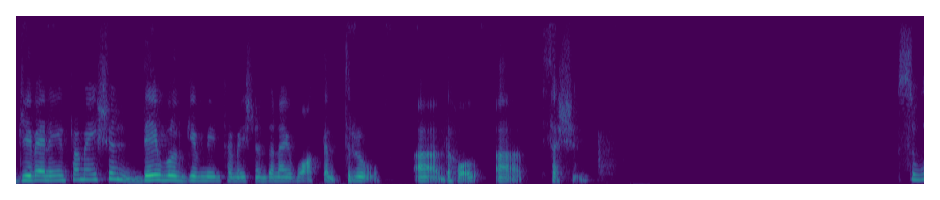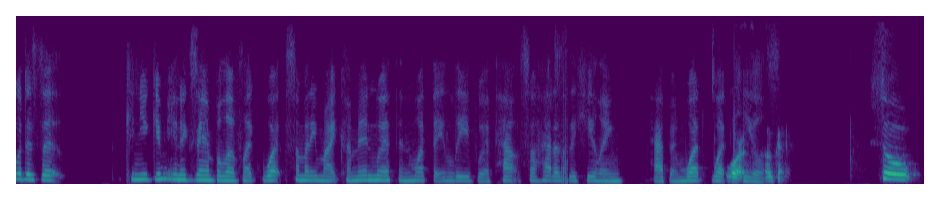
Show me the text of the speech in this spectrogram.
give any information, they will give me information, and then I walk them through uh, the whole uh, session. So, what is it? Can you give me an example of like what somebody might come in with and what they leave with? How so? How does the healing happen? What what Work. heals? Okay. So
